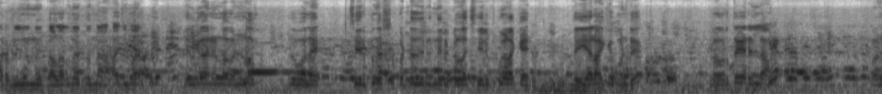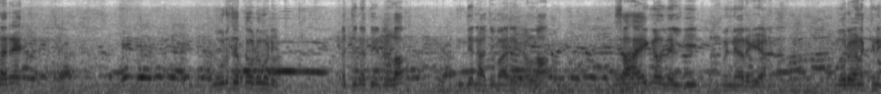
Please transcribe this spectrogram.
അറബിൽ നിന്ന് തളർന്നെത്തുന്ന ഹാജിമാർക്ക് നൽകാനുള്ള വെള്ളം. അതുപോലെ ചെരുപ്പ് നഷ്ടപ്പെട്ടതിരുന്നവർക്കുള്ള ചെരുപ്പുകളൊക്കെ തയ്യാറാക്കിക്കൊണ്ട് പ്രവർത്തകരെല്ലാം വളരെ ഊർജത്തോടുകൂടി ഹജ്ജിനെത്തിയിട്ടുള്ള ഇന്ത്യൻ ഹാജിമാരെയുള്ള സഹായങ്ങൾ നൽകി മുന്നേറുകയാണ്. നൂറുകണക്കിന്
